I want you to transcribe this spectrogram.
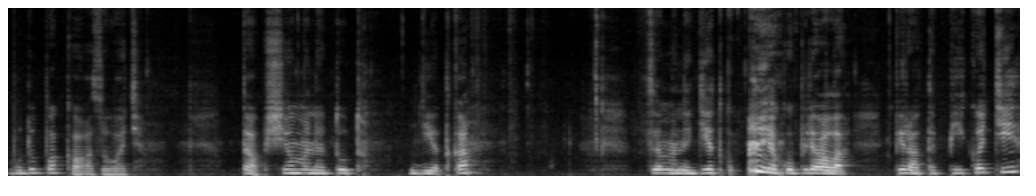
буду показувати. Так, ще у мене тут дітка. Це в мене дітку я купляла пірата Пікоті,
